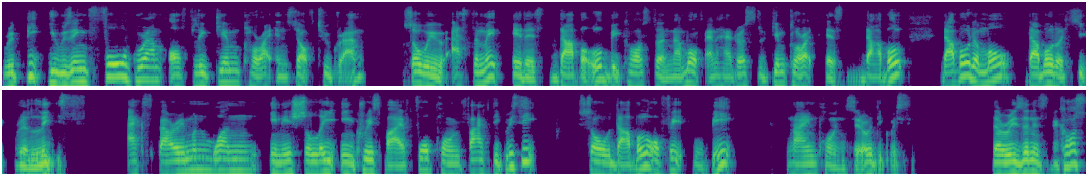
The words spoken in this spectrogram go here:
repeat using 4 gram of lithium chloride instead of 2 gram. So we will estimate it is double because the number of anhydrous lithium chloride is double. Double the mole, double the heat release. Experiment 1 initially increased by 4.5 degrees C. So double of it will be 9.0 degrees C. The reason is because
